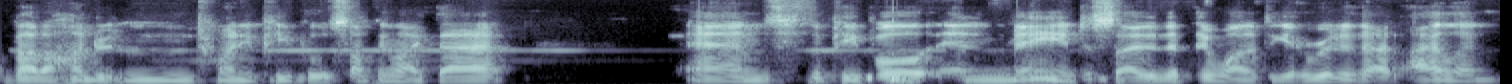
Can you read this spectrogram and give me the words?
about 120 people, something like that and the people in Maine decided that they wanted to get rid of that island,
